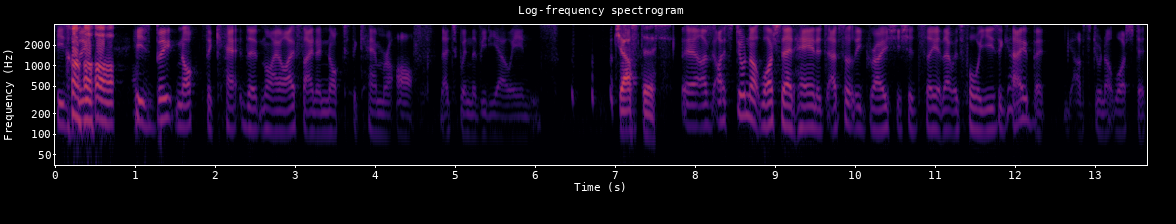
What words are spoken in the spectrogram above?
His boot, his boot knocked the, ca- the my iPhone and knocked the camera off. That's when the video ends. Justice. Yeah, I've, I've still not washed that hand. It's absolutely gross. You should see it. That was four years ago, but I've still not washed it.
